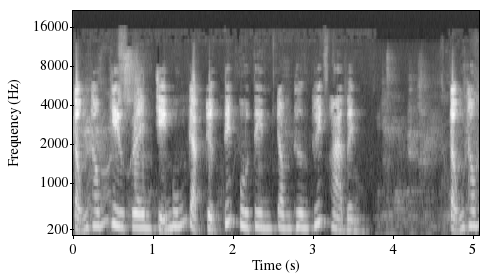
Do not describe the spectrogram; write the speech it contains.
Tổng thống Ukraine chỉ muốn gặp trực tiếp Putin trong thương thuyết hòa bình. Tổng thống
